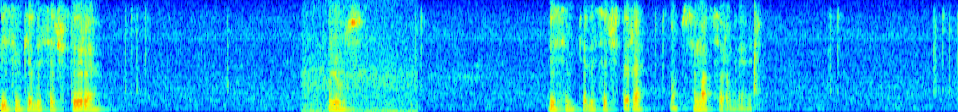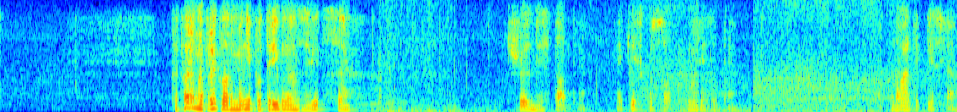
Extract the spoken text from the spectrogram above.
854 плюс 854, ну, 1749. Тепер, наприклад, мені потрібно звідси щось дістати, якийсь кусок вирізати. Давайте після.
